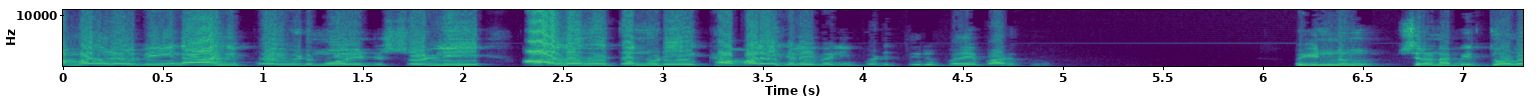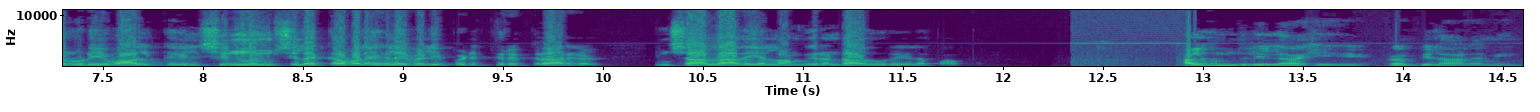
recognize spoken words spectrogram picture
அமல்கள் வீணாகி போய்விடுமோ என்று சொல்லி அழுது தன்னுடைய கவலைகளை வெளிப்படுத்தி இருப்பதை பார்க்கிறோம் இன்னும் சில நபித்தோழருடைய வாழ்க்கையில் இன்னும் சில கவலைகளை வெளிப்படுத்தி இருக்கிறார்கள் இன்ஷா அதையெல்லாம் இரண்டாவது உரையில பார்ப்போம். அல்ஹம்துலில்லாஹி ரபில் ஆலமீன்.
